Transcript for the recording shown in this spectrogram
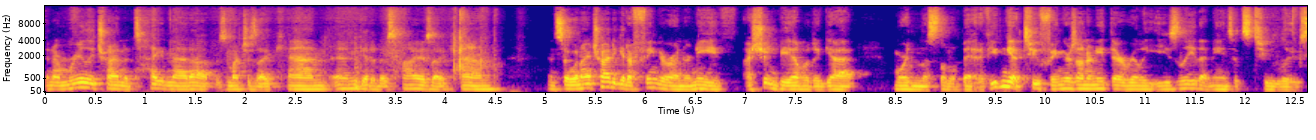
And I'm really trying to tighten that up as much as I can and get it as high as I can. And so when I try to get a finger underneath, I shouldn't be able to get more than this little bit. If you can get two fingers underneath there really easily, that means it's too loose.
